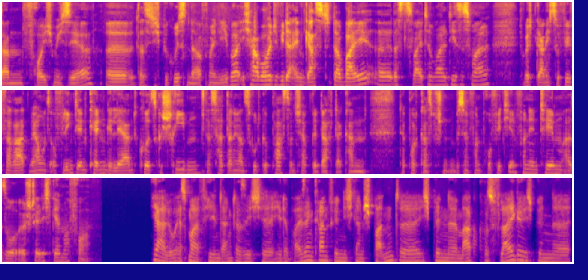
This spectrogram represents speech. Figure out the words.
dann freue ich mich sehr, äh, dass ich dich begrüßen darf, mein Lieber. Ich habe heute wieder einen Gast dabei, äh, das zweite Mal dieses Mal. Ich möchte gar nicht so viel verraten. Wir haben uns auf LinkedIn kennengelernt, kurz geschrieben. Das hat dann ganz gut gepasst und ich habe gedacht, da kann der Podcast bestimmt ein bisschen von profitieren von den Themen. Also äh, stell dich gerne mal vor. Ja, hallo, erstmal vielen Dank, dass ich äh, hier dabei sein kann. Finde ich ganz spannend. Äh, ich bin äh, Markus Fleige, ich bin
